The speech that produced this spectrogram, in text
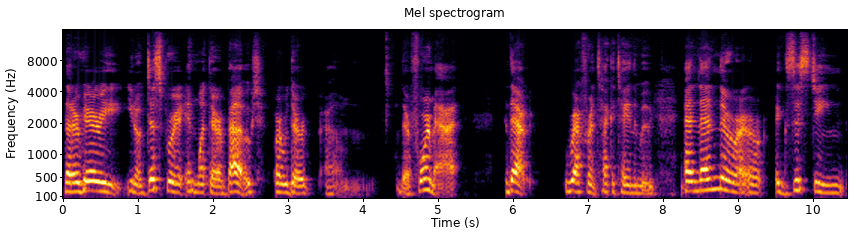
that are very, you know, disparate in what they're about or their, um, their format that reference Hecate and the moon. And then there are existing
